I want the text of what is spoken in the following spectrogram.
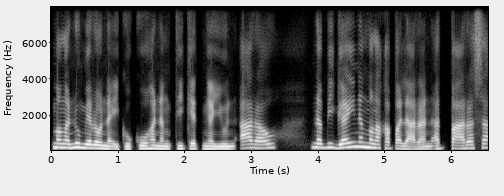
mga numero na ikukuha ng ticket ngayon araw, Nabigay ng mga kapalaran at para sa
